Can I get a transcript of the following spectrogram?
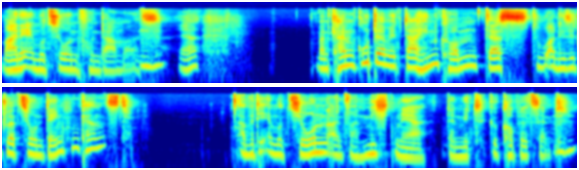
meine Emotionen von damals. Mhm. Ja, man kann gut damit dahin kommen, dass du an die Situation denken kannst, aber die Emotionen einfach nicht mehr damit gekoppelt sind. Mhm.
